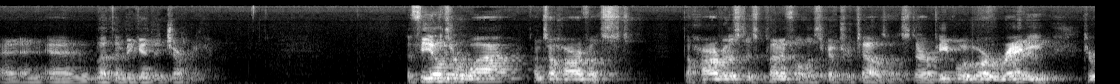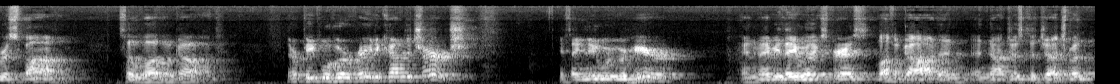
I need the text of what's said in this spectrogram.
and, and, and let them begin the journey. The fields are white unto harvest. The harvest is plentiful, the scripture tells us. There are people who are ready to respond to the love of God. There are people who are ready to come to church. If they knew we were here, and maybe they would experience love of God and, and not just the judgment.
